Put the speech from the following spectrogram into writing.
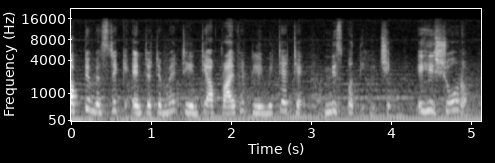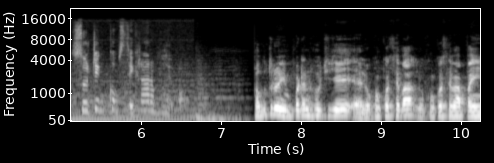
optimistic entertainment India private limited ନିଷ୍ପତ୍ତି ହୋଇଛି ଏହି ଶୋର ସୁଟିଂ ଖୁବ୍ ଶୀଘ୍ର ଆରମ୍ଭ ହେବ ସବୁଥିରୁ ଇମ୍ପୋର୍ଟାଣ୍ଟ ହେଉଛି ଯେ ଏ, ଲୋକଙ୍କ ସେବା ଲୋକଙ୍କ ସେବା ପାଇଁ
